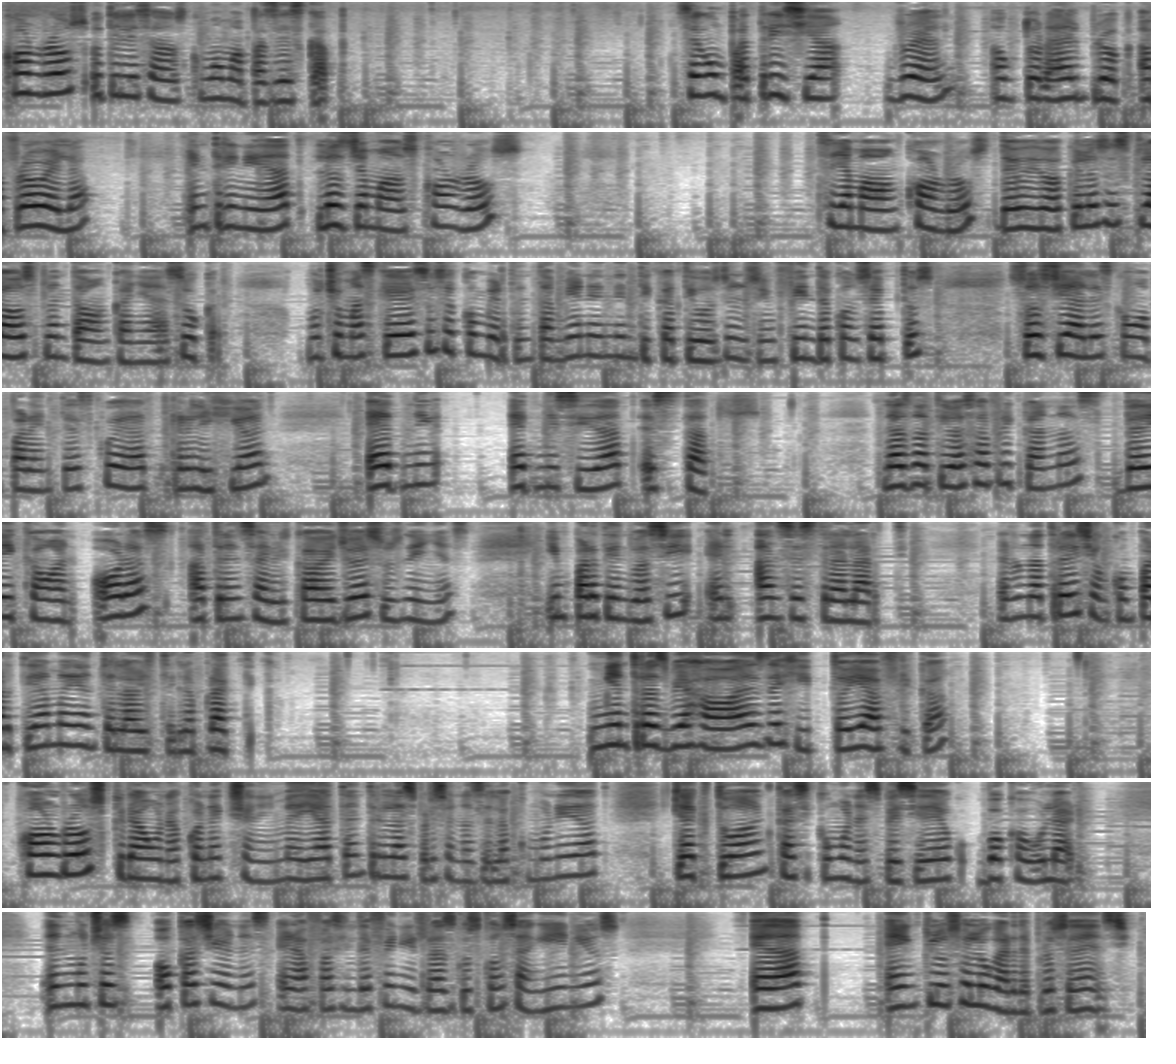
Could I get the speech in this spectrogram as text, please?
Conrows utilizados como mapas de escape. Según Patricia Drell, autora del blog Afrovela, en Trinidad los llamados cornrows se llamaban cornrows debido a que los esclavos plantaban caña de azúcar, mucho más que eso, se convierten también en indicativos de un sinfín de conceptos sociales como parentesco, edad, religión, etnicidad, estatus. Las nativas africanas dedicaban horas a trenzar el cabello de sus niñas, impartiendo así el ancestral arte. era una tradición compartida mediante la vista y la práctica. Mientras viajaba desde Egipto y África, Conrose creó una conexión inmediata entre las personas de la comunidad que actúan casi como una especie de vocabulario. En muchas ocasiones era fácil definir rasgos consanguíneos, edad e incluso lugar de procedencia.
